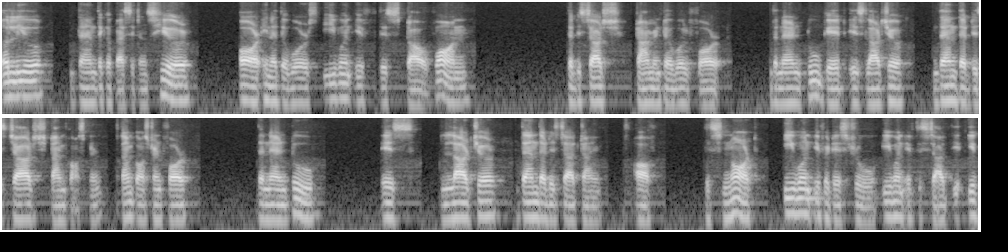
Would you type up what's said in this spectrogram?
earlier than the capacitance here or in other words even if this tau 1 the discharge time interval for the NAND 2 gate is larger than the discharge time constant. Time constant for the NAND 2 is larger than the discharge time of this NOT even if it is true, even if discharge, if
